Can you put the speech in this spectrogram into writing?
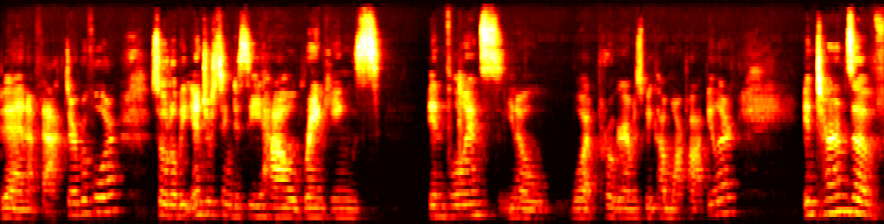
been a factor before. So, it'll be interesting to see how rankings influence, you know, what programs become more popular. In terms of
